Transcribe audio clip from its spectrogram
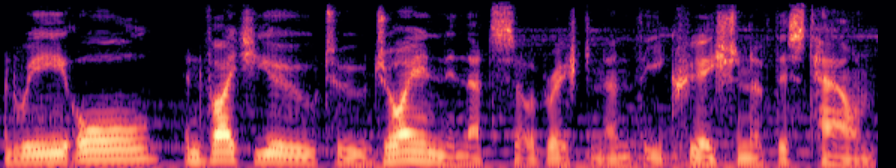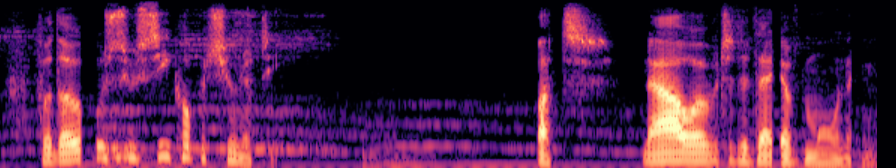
And we all invite you to join in that celebration and the creation of this town for those who seek opportunity. But now over to the day of mourning,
